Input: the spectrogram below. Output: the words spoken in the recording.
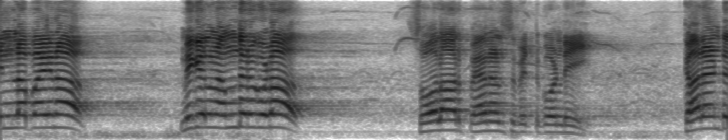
ఇండ్ల పైన మిగిలిన అందరూ కూడా సోలార్ ప్యానల్స్ పెట్టుకోండి. కరెంటు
